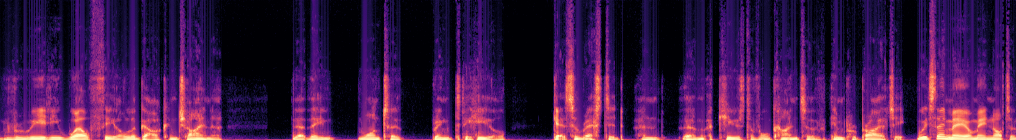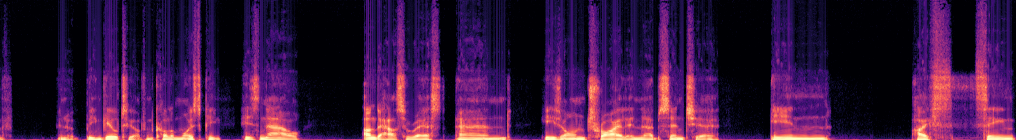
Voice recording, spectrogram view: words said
really wealthy oligarch in China that they want to bring to heel gets arrested and um, accused of all kinds of impropriety, which they may or may not have, you know, been guilty of. And Kolomoisky is now under house arrest and he's on trial in absentia in, I think,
